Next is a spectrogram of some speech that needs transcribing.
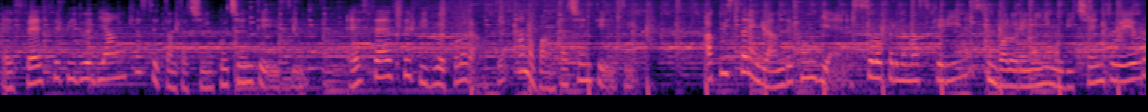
FFP2 bianche a 75 centesimi, FFP2 colorate a 90 centesimi. Acquistare in grande conviene, solo per le mascherine su un valore minimo di 100 euro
